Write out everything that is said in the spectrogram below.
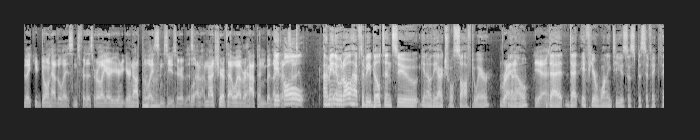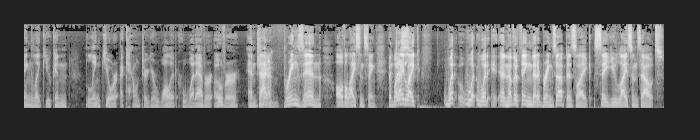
like you don't have the license for this, or like or you're you're not the mm-hmm. licensed user of this. I'm, I'm not sure if that will ever happen, but like, it that's all a- I mean, it would all have to be built into you know the actual software, Right. You know, Yeah. That that if you're wanting to use a specific thing, like you can link your account or your wallet or whatever over, and that Sure. brings in all the licensing. and what I like, what what what another thing that it brings up is like, say you license out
